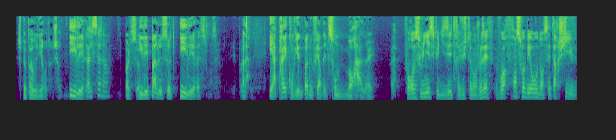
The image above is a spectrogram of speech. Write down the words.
je ne peux pas vous dire autre chose. Il est responsable. Hein. Pas le seul. Il n'est pas le seul. Il est responsable. Voilà. Et après, qu'on vienne pas nous faire des leçons de morale. Il faut ressouligner ce que disait très justement Joseph. Voir François Bayrou dans cette archive,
